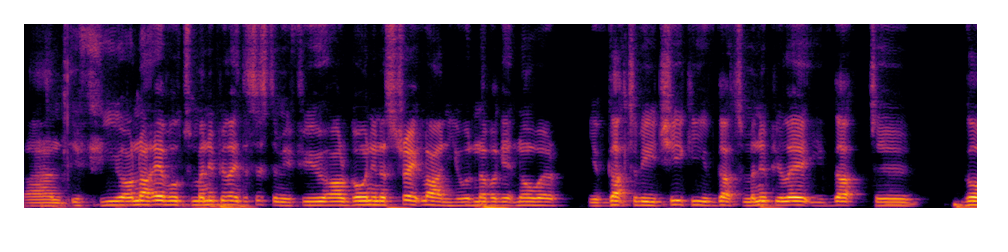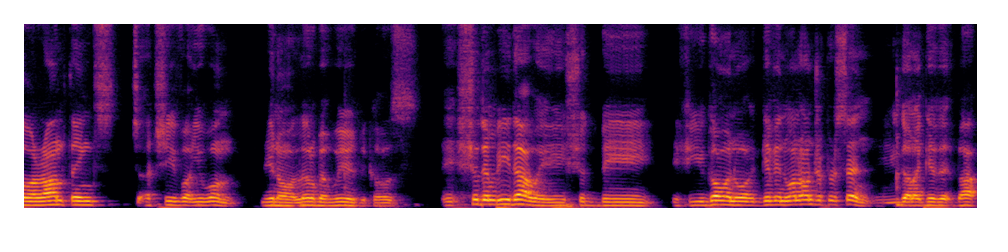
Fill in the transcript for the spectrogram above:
And if you are not able to manipulate the system, if you are going in a straight line, you will never get nowhere. You've got to be cheeky, you've got to manipulate, you've got to go around things to achieve what you want. You know, a little bit weird because it shouldn't be that way. It should be if you go and give in 100%, you're going to give it back.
